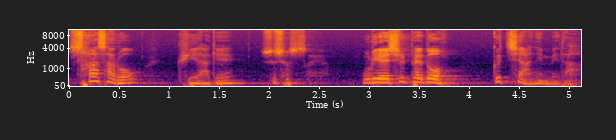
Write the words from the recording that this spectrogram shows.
사사로 귀하게 쓰셨어요. 우리의 실패도 끝이 아닙니다.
